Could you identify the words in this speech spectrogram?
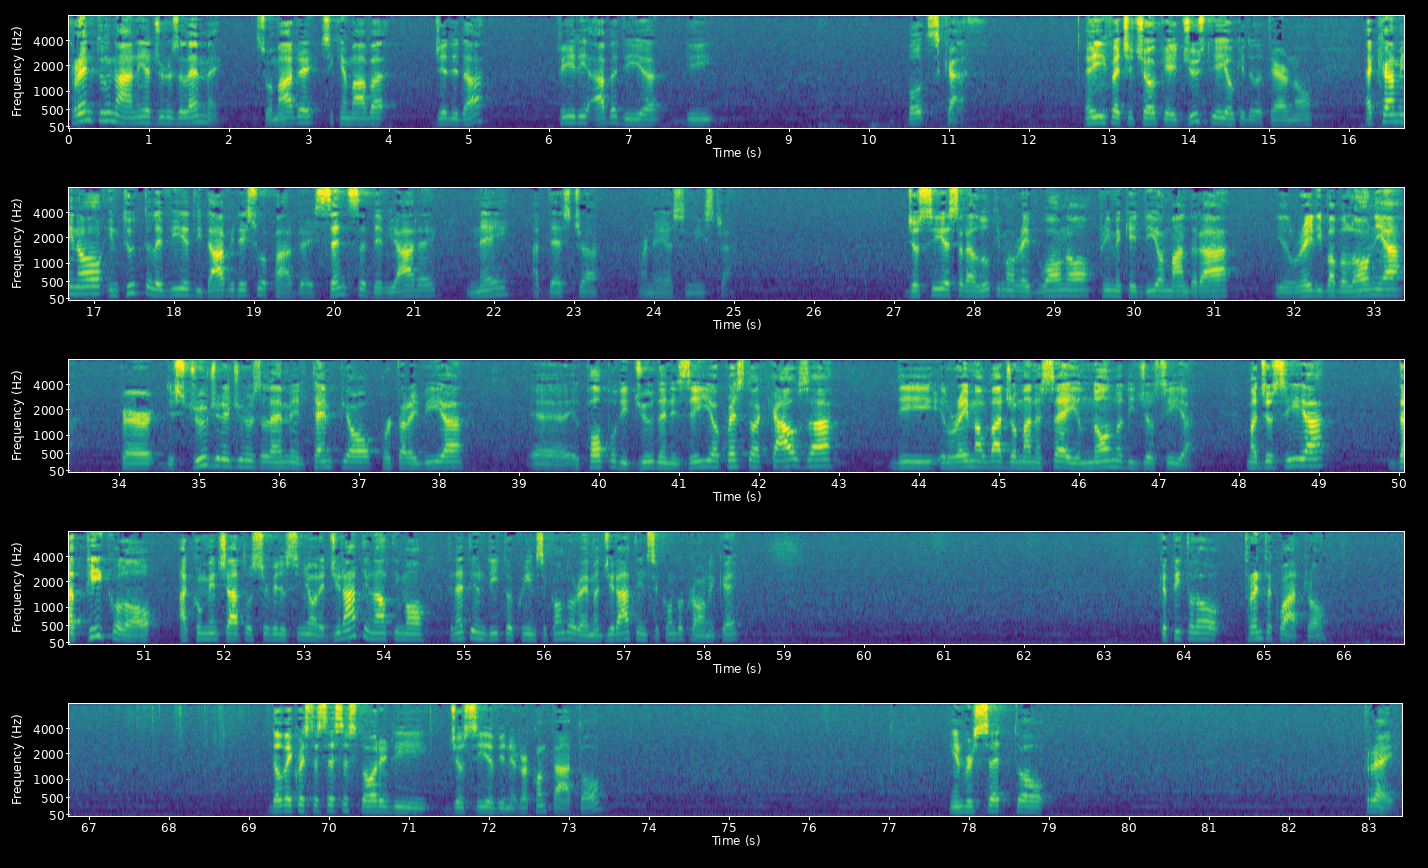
31 anni a Gerusalemme. Sua madre si chiamava Jedida, figlia di Abadia di Bozkath. Egli fece ciò che è giusto agli occhi dell'Eterno e camminò in tutte le vie di Davide suo padre senza deviare né a destra né né a sinistra. Giosia sarà l'ultimo re buono prima che Dio manderà il re di Babilonia per distruggere Gerusalemme, il Tempio, portare via eh, il popolo di Giuda in esilio. Questo a causa del re malvagio Manasseh, il nonno di Giosia. Ma Giosia da piccolo ha cominciato a servire il Signore. Girate un attimo, tenete un dito qui in secondo re, ma girate in secondo croniche. Capitolo 34, dove questa stessa storia di Giosia viene raccontato. In versetto 3.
